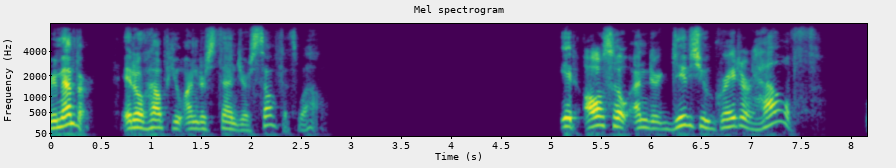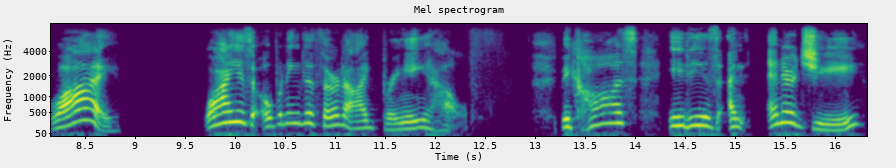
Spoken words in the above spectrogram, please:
Remember, it'll help you understand yourself as well. It also under gives you greater health. Why? Why is opening the third eye bringing health? Because it is an energy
